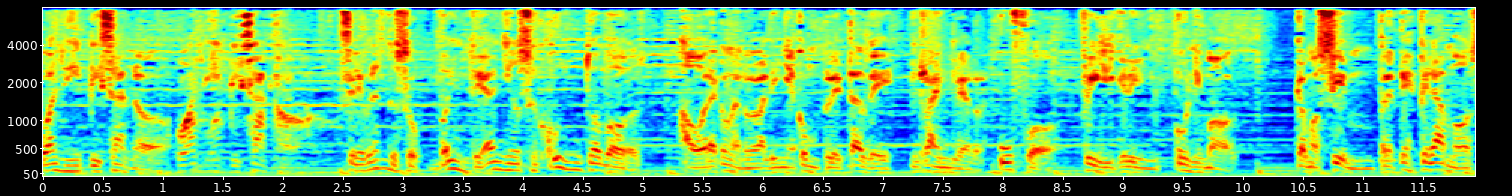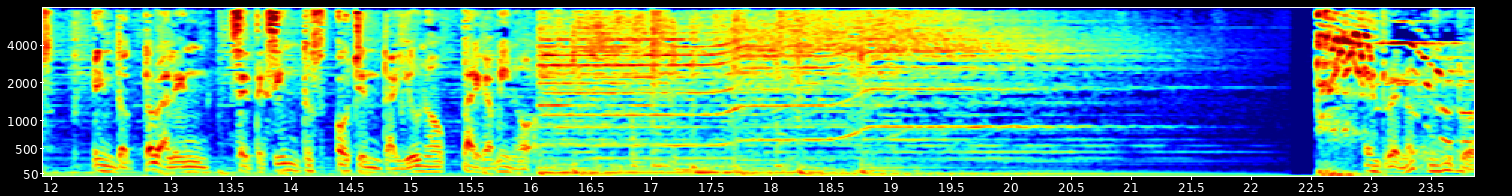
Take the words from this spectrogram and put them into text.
51. Electrocor. Juani Pisano. Juani Pisano. Celebrando sus 20 años junto a vos. Ahora con la nueva línea completa de Wrangler, UFO, Pilgrim, Unimog. Como siempre te esperamos en Doctor Allen 781 Pergamino. En Renault Minuto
